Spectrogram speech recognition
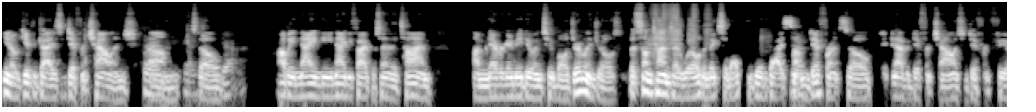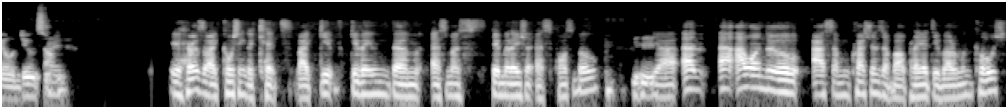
you know, give the guys a different challenge. Right. Um, so Yeah. probably 90, 95% of the time, I'm never going to be doing two ball dribbling drills. But sometimes I will to mix it up to give guys something different so they can have a different challenge, a different feel of doing something. it hurts like coaching the kids, like give giving them as much stimulation as possible. Mhm. Yeah, and uh, I want to ask some questions about player development coach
